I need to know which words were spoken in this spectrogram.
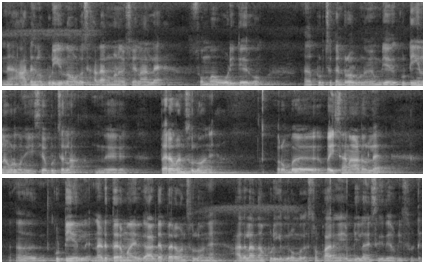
இந்த ஆட்டுங்களை பிடிக்கிறதும் அவ்வளோ சாதாரணமான விஷயம்லாம் இல்லை. சும்மா ஓடிட்டே இருக்கும். அதை பிடிச்சி கண்ட்ரோல் பண்ணவே முடியாது. குட்டிங்கெல்லாம் கூட கொஞ்சம் ஈஸியாக பிடிச்சிடலாம். இந்த பெறவன்னு சொல்லுவாங்க. ரொம்ப வயசான ஆடும் இல்லை. குட்டியும் இல்லை. நடுத்தரமாக இருக்க ஆட்டை பெறவன்னு சொல்லுவாங்க. அதெல்லாம் தான் பிடிக்கிறது ரொம்ப கஷ்டம். பாருங்கள் எப்படிலாம் இருக்குது அப்படின்னு சொல்லிட்டு.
